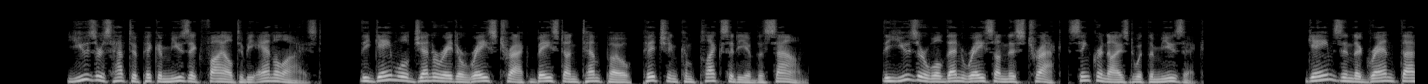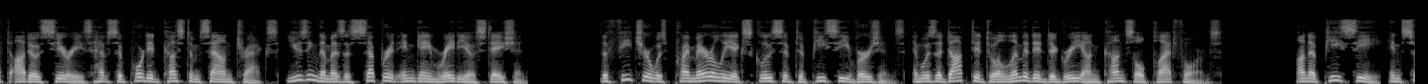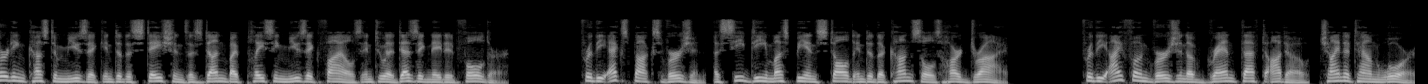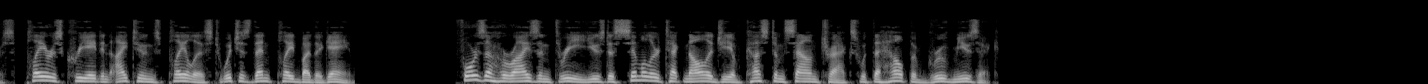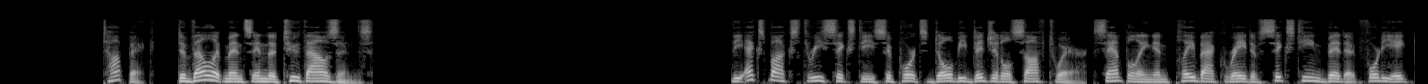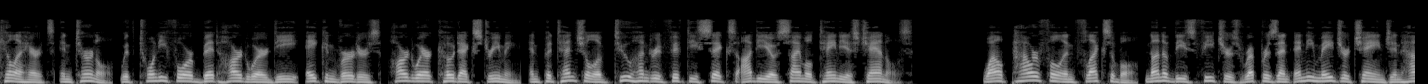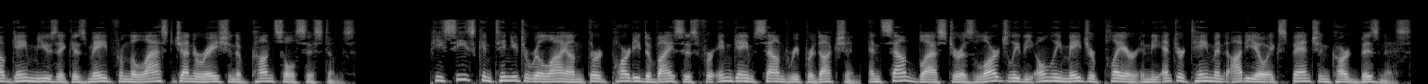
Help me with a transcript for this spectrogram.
Users have to pick a music file to be analyzed. The game will generate a race track based on tempo, pitch and complexity of the sound. The user will then race on this track, synchronized with the music. Games in the Grand Theft Auto series have supported custom soundtracks, using them as a separate in-game radio station. The feature was primarily exclusive to PC versions, and was adopted to a limited degree on console platforms. On a PC, inserting custom music into the stations is done by placing music files into a designated folder. For the Xbox version, a CD must be installed into the console's hard drive. For the iPhone version of Grand Theft Auto, Chinatown Wars, players create an iTunes playlist which is then played by the game. Forza Horizon 3 used a similar technology of custom soundtracks with the help of Groove Music. Developments in the 2000s The Xbox 360 supports Dolby Digital software, sampling and playback rate of 16-bit at 48 kHz internal, with 24-bit hardware D/A converters, hardware codec streaming, and potential of 256 audio simultaneous channels. While powerful and flexible, none of these features represent any major change in how game music is made from the last generation of console systems. PCs continue to rely on third-party devices for in-game sound reproduction, and Sound Blaster is largely the only major player in the entertainment audio expansion card business.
